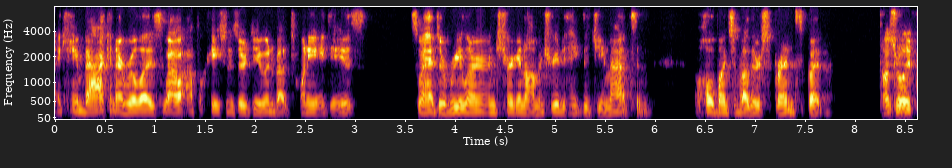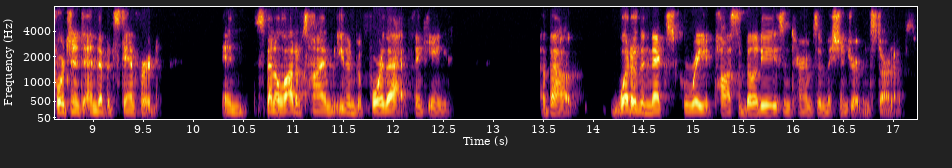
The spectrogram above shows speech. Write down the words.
I came back and I realized, wow, applications are due in about 28 days. So I had to relearn trigonometry to take the GMATs and a whole bunch of other sprints. But I was really fortunate to end up at Stanford and spent a lot of time even before that thinking about what are the next great possibilities in terms of mission driven startups?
